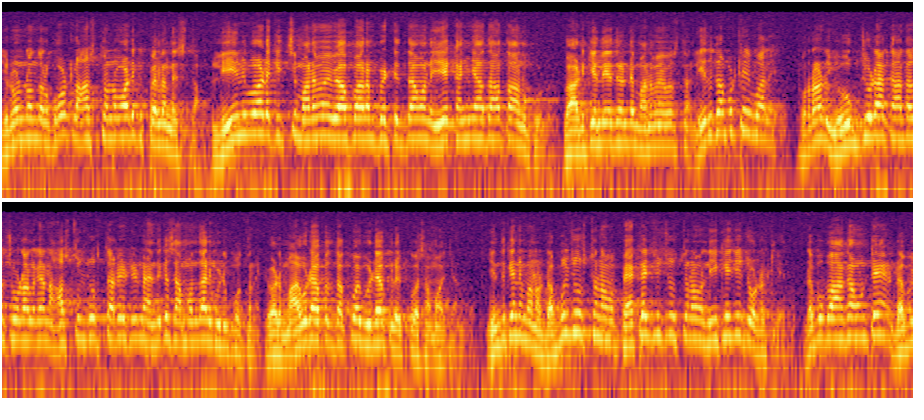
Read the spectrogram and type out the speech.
ఈ రెండు వందల కోట్లు ఆస్తి ఉన్నవాడికి పిల్లనిస్తాం. లేని వాడికి ఇచ్చి మనమే వ్యాపారం పెట్టిద్దామని ఏ కన్యాదాత అనుకోడు. వాడికే లేదంటే మనమే వస్తాం. లేదు కాబట్టి ఇవ్వాలి. కుర్రాడు యోగ్యుడా కాదా చూడాలి కానీ ఆస్తులు చూస్తారేంటంటే అందుకే సంబంధాలు విడిపోతున్నాయి. ఇవాడు మావిడాకులు తక్కువ విడాకులు ఎక్కువ సమాజంలో. ఎందుకని మనం డబ్బులు చూస్తున్నాము ప్యాకేజీ చూస్తున్నాము లీకేజీ చూడట్లేదు. డబ్బు బాగా ఉంటే డబ్బు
